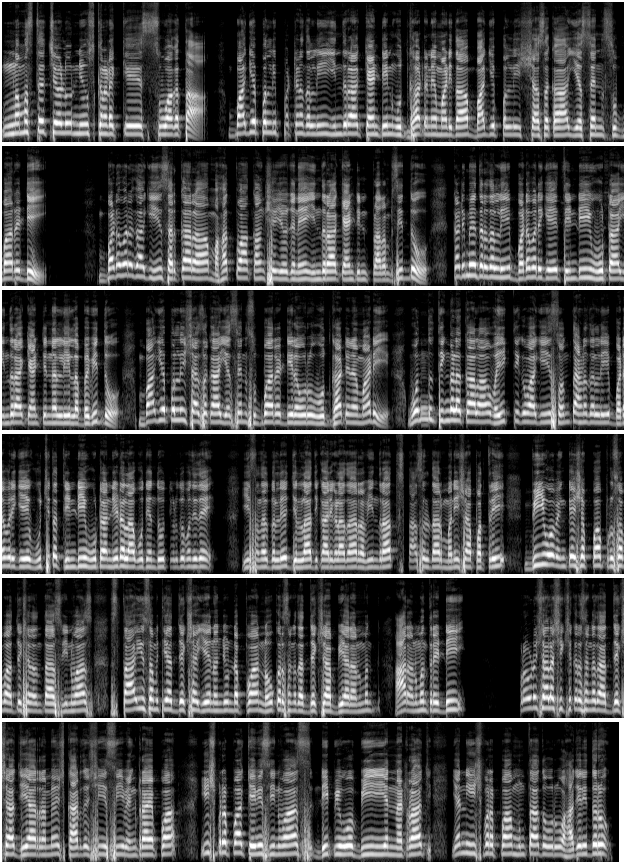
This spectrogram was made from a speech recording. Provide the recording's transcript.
ನಮಸ್ತೆ ಚೇಳೂರು ನ್ಯೂಸ್ ಕನ್ನಡಕ್ಕೆ ಸ್ವಾಗತ. ಬಾಗೇಪಲ್ಲಿ ಪಟ್ಟಣದಲ್ಲಿ ಇಂದಿರಾ ಕ್ಯಾಂಟೀನ್ ಉದ್ಘಾಟನೆ ಮಾಡಿದ ಬಾಗೇಪಲ್ಲಿ ಶಾಸಕ ಎಸ್ ಎನ್ ಸುಬ್ಬಾರೆಡ್ಡಿ. ಬಡವರಿಗಾಗಿ ಸರ್ಕಾರ ಮಹತ್ವಾಕಾಂಕ್ಷೆ ಯೋಜನೆ ಇಂದಿರಾ ಕ್ಯಾಂಟೀನ್ ಪ್ರಾರಂಭಿಸಿದ್ದು. ಕಡಿಮೆ ದರದಲ್ಲಿ ಬಡವರಿಗೆ ತಿಂಡಿ, ಊಟ ಇಂದಿರಾ ಕ್ಯಾಂಟೀನ್ನಲ್ಲಿ ಲಭ್ಯವಿದ್ದು. ಬಾಗೇಪಲ್ಲಿ ಶಾಸಕ ಎಸ್ ಎನ್ ಸುಬ್ಬಾರೆಡ್ಡಿರವರು ಉದ್ಘಾಟನೆ ಮಾಡಿ, ಒಂದು ತಿಂಗಳ ಕಾಲ ವೈಯಕ್ತಿಕವಾಗಿ ಸ್ವಂತ ಹಣದಲ್ಲಿ ಬಡವರಿಗೆ ಉಚಿತ ತಿಂಡಿ, ಊಟ ನೀಡಲಾಗುವುದೆಂದು ತಿಳಿದು ಬಂದಿದೆ. ಈ ಸಂದರ್ಭದಲ್ಲಿ ಜಿಲ್ಲಾಧಿಕಾರಿಗಳಾದ ರವೀಂದ್ರ ತಹಸೀಲ್ದಾರ್ ಮನೀಷಾ ಪತ್ರಿ ಬಿ ಒ ವೆಂಕಟೇಶಪ್ಪ, ಪುರಸಭಾ ಅಧ್ಯಕ್ಷರಾದಂಥ ಶ್ರೀನಿವಾಸ್, ಸ್ಥಾಯಿ ಸಮಿತಿ ಅಧ್ಯಕ್ಷ ಎ ನಂಜುಂಡಪ್ಪ, ನೌಕರ ಸಂಘದ ಅಧ್ಯಕ್ಷ B R Hanumanth R Hanumanth Reddy, ಪ್ರೌಢಶಾಲಾ ಶಿಕ್ಷಕರ ಸಂಘದ ಅಧ್ಯಕ್ಷ ಜಿ ಆರ್ ರಮೇಶ್, ಕಾರ್ಯದರ್ಶಿ C Venkatarayappa, Eshwarappa, K V Srinivas, D P O B N Nataraj, N Eshwarappa ಮುಂತಾದವರು ಹಾಜರಿದ್ದರು.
